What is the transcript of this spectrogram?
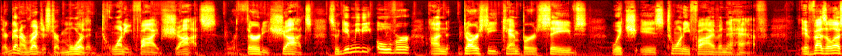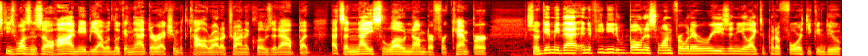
they're going to register more than 25 shots or 30 shots so give me the over on darcy Kuemper saves which is 25 and a half if Vasilevskiy's wasn't so high, maybe I would look in that direction with Colorado trying to close it out. But that's a nice low number for Kuemper. So give me that. And if you need a bonus one for whatever reason, you like to put a fourth, you can do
